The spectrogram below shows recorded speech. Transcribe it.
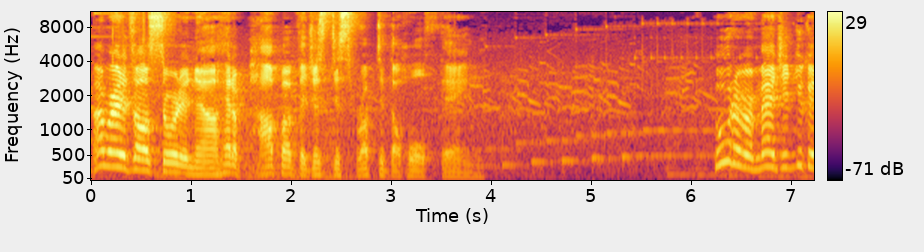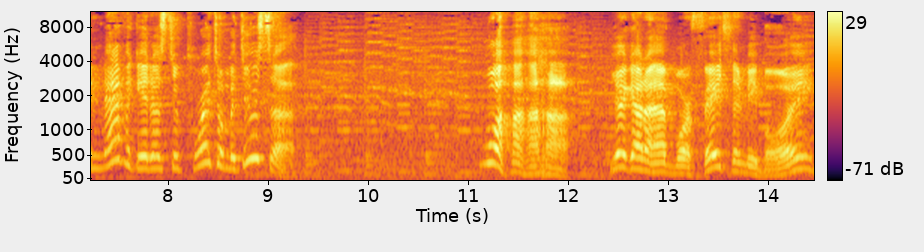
Alright, it's all sorted now. I had a pop-up that just disrupted the whole thing. Who would have imagined you could navigate us to Puerto Medusa? Wahahaha! You gotta have more faith in me, boy!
